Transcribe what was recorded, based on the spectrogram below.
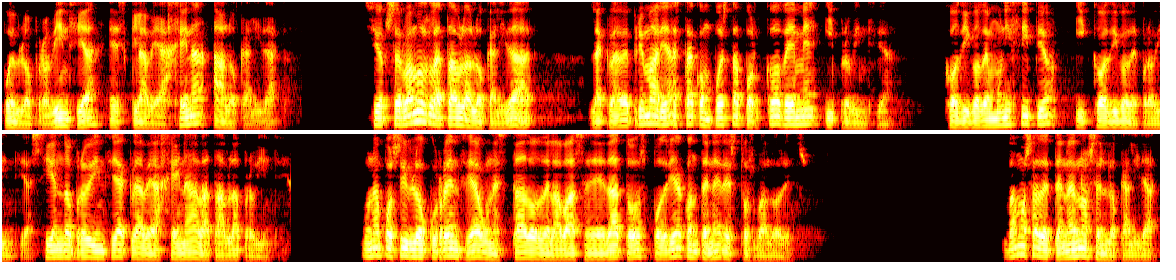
pueblo-provincia es clave ajena a localidad. Si observamos la tabla localidad, la clave primaria está compuesta por CODEM y provincia, código de municipio y código de provincia, siendo provincia clave ajena a la tabla provincia. Una posible ocurrencia, un estado de la base de datos, podría contener estos valores. Vamos a detenernos en localidad.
